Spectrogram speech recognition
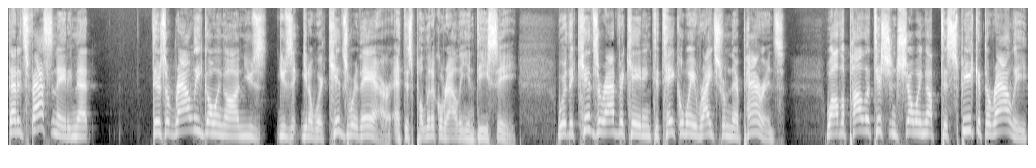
That it's fascinating that there's a rally going on, use, you know, where kids were there at this political rally in D.C., where the kids are advocating to take away rights from their parents, while the politicians showing up to speak at the rally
